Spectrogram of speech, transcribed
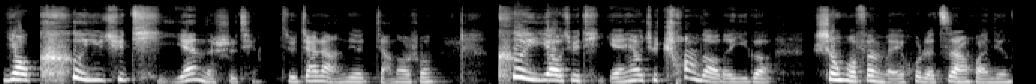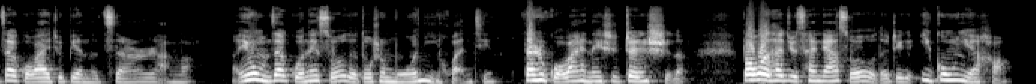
要刻意去体验的事情，就家长就讲到说，刻意要去体验、要去创造的一个生活氛围或者自然环境，在国外就变得自然而然了啊。因为我们在国内所有的都是模拟环境，但是国外那是真实的，包括他去参加所有的这个义工也好，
